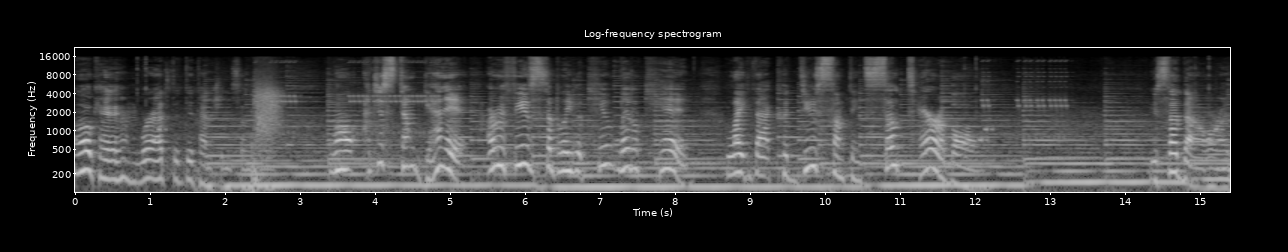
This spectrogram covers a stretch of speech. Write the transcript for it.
Okay, we're at the detention center. Well, I just don't get it. I refuse to believe a cute little kid like that could do something so terrible. You said that already.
